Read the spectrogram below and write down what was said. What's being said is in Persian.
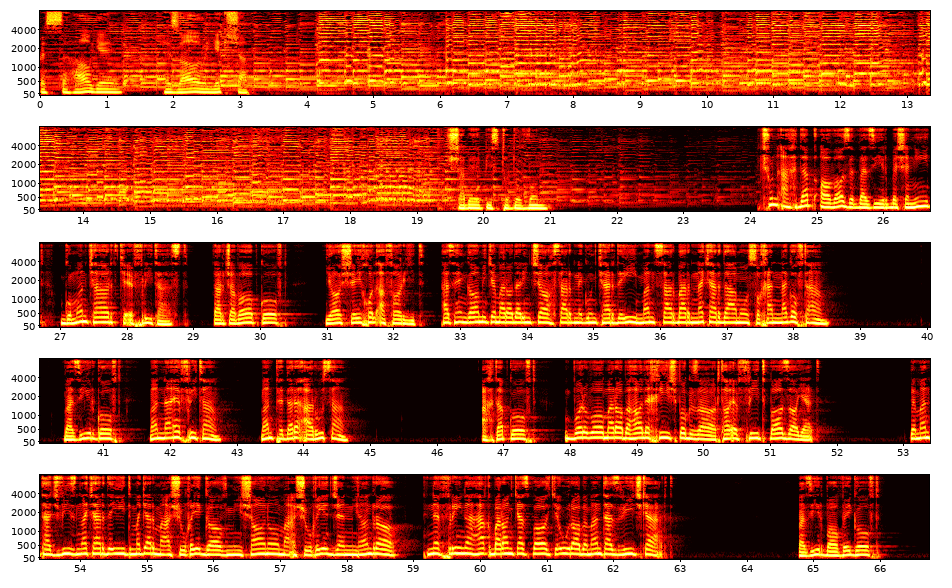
قصه های هزار و یک شب. شب بیست و دوم. چون اهدب آواز وزیر بشنید گمان کرد که افریت است. در جواب گفت یا شیخ الافارید از هنگامی که مرا در این چاه سرنگون کرده ای من سربر نکردم و سخن نگفتم وزیر گفت من نه افریتم من پدر عروسم. اهدب گفت برو و مرا به حال خیش بگذار تا افریت باز آید به من تزویج نکرده اید مگر معشوقه گاومیشان و معشوقه جنیان را؟ نفرین حق بران کس باد که او را به من تزویج کرد. وزیر با وی گفت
